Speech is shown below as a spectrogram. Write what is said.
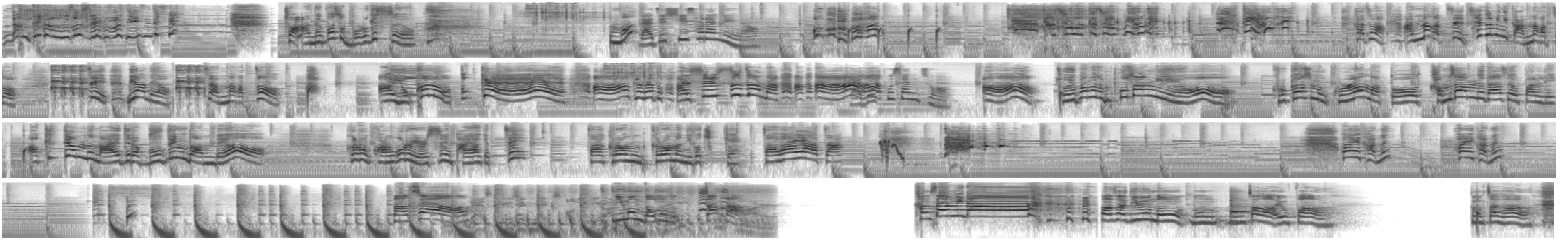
난 그냥 웃었을 뿐인데. 저 안 해봐서 모르겠어요. 어머? 나즈 씨 사랑해요 가지마. 안 나갔지? 세금이니까 안 나갔죠? 지 미안해요. 지 안 나갔죠? 아 욕하면 어떡해? 아 그래도 아 실수잖아. 아 아. 나도 포상 줘 아 저희 방에선 포상이에요. 그렇게 하시면 곤란하 또. 감사합니다 하세요 빨리. 아 퀵비 없는 아이들아 무빙도 안 돼요. 그럼 광고를 열심히 봐야겠지? 자 그럼 그러면 이거 줄게. 자 화해하자. 화해 가능? 화해 가능? 맞아. 네몸 너무 작아. 감사합니다. 맞아, 네 몸 너무 너무 너무 작아, 이거 봐. 너무 작아.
